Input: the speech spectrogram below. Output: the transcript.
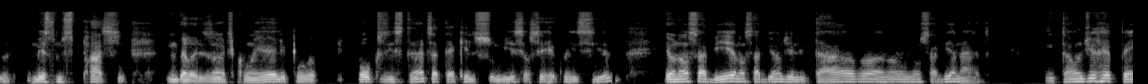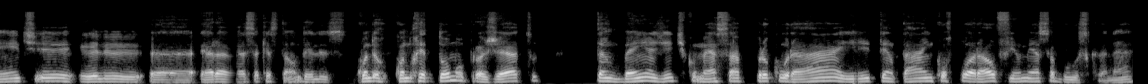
o mesmo espaço em Belo Horizonte com ele por poucos instantes até que ele sumisse ao ser reconhecido. Eu não sabia, não sabia onde ele estava, não, não sabia nada. Então, de repente, ele é, era essa questão deles. Quando, eu, quando retoma o projeto, também a gente começa a procurar e tentar incorporar o filme a essa busca, né?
